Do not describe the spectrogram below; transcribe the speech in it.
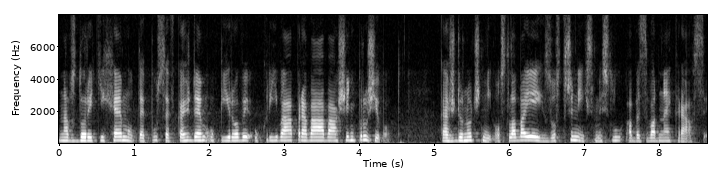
Navzdory tichému tepu se v každém upírovi ukrývá pravá vášeň pro život. každonoční oslava jejich zostřených smyslů a bezvadné krásy.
